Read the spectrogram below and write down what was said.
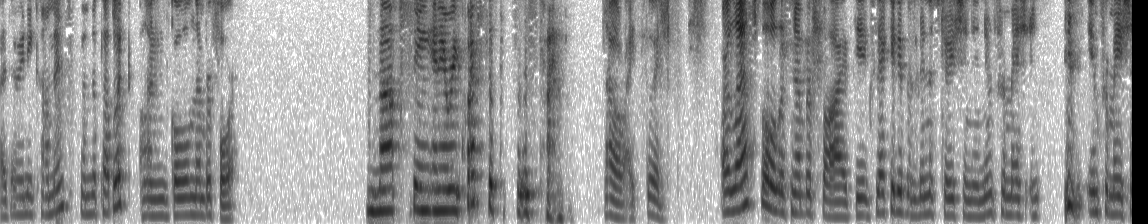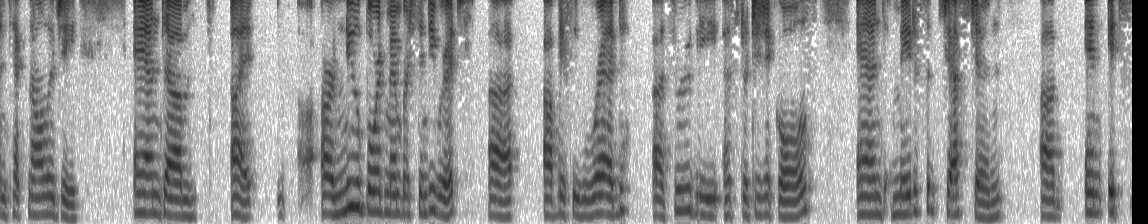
are there any comments from the public on goal number four? Not seeing any requests at this time. All right, good. Our last goal is number five, the executive administration and information, information technology. And um, I, our new board member Cindy Rich uh, obviously read uh, through the uh, strategic goals and made a suggestion. And it's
